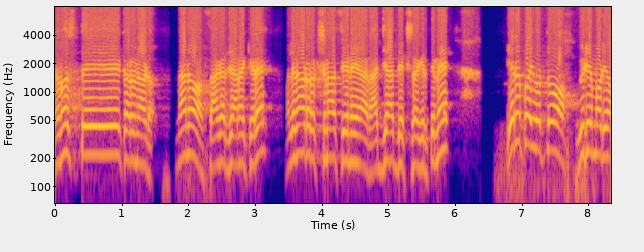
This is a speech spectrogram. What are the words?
ನಮಸ್ತೆ ಕರುನಾಡು. ನಾನು ಸಾಗರ್ ಜಾನಕೆರೆ, ಮಲೆನಾಡು ರಕ್ಷಣಾ ಸೇನೆಯ ರಾಜ್ಯಾಧ್ಯಕ್ಷರಾಗಿರ್ತೀನಿ. ಏನಪ್ಪಾ ಇವತ್ತು ವಿಡಿಯೋ ಮಾಡೋ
